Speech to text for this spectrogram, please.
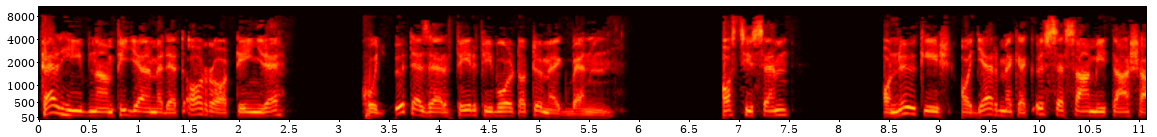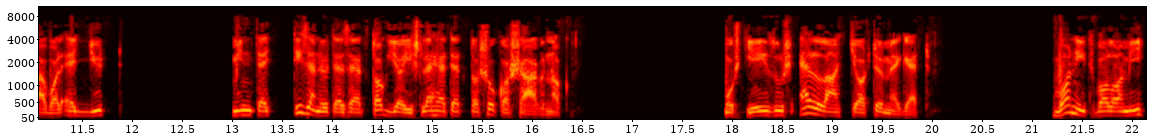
Felhívnám figyelmedet arra a tényre, hogy ötezer férfi volt a tömegben. Azt hiszem, a nők és a gyermekek összeszámításával együtt mintegy 15 ezer tagja is lehetett a sokaságnak. Most Jézus ellátja a tömeget. Van itt valami,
